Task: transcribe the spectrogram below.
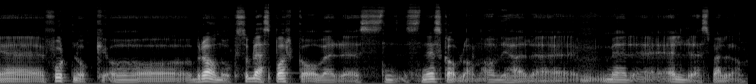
eh, fort nok og bra nok, så ble jeg sparka over eh, sn- sneskavlene av de her eh, mer eldre spillerne.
